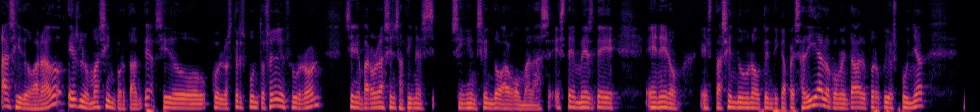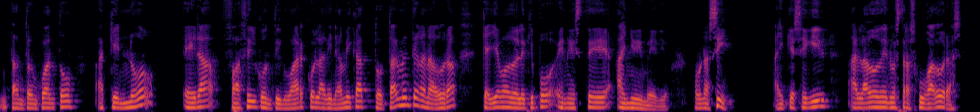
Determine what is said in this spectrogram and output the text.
ha sido ganado, es lo más importante, ha sido con los tres puntos en el zurrón, sin embargo las sensaciones siguen siendo algo malas. Este mes de enero está siendo una auténtica pesadilla, lo comentaba el propio Espuña, tanto en cuanto a que no era fácil continuar con la dinámica totalmente ganadora que ha llevado el equipo en este año y medio. Aún así, hay que seguir al lado de nuestras jugadoras.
